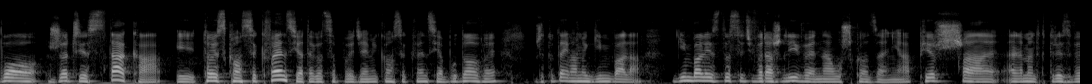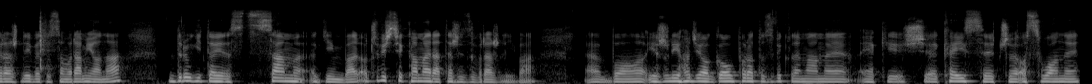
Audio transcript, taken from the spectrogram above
bo rzecz jest taka, i to jest konsekwencja tego, co powiedziałem, i konsekwencja budowy, że tutaj mamy gimbala. Gimbal jest dosyć wrażliwy na uszkodzenia. Pierwszy element, który jest wrażliwy, to są ramiona. Drugi to jest sam gimbal. Oczywiście kamera też jest wrażliwa e, bo jeżeli chodzi o GoPro, to zwykle mamy jakieś case'y czy osłony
